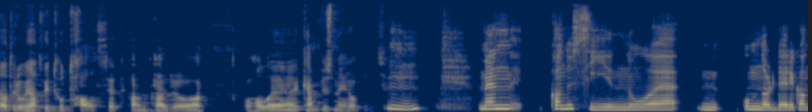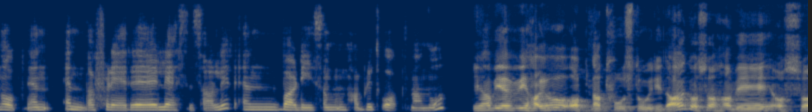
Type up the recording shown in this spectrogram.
Da tror vi at vi totalt sett kan klare å, å holde campus mer åpent. Mm. Men kan du si noe om når dere kan åpne igjen enda flere lesesaler enn bare de som har blitt åpna nå? Ja, vi, vi har jo åpna to store i dag, og så har vi også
